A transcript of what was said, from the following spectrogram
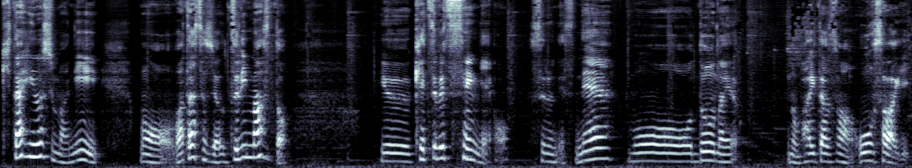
北広島にもう私たちは移りますという決別宣言をするんですね。もう、どうなのファイターズファン大騒ぎ。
